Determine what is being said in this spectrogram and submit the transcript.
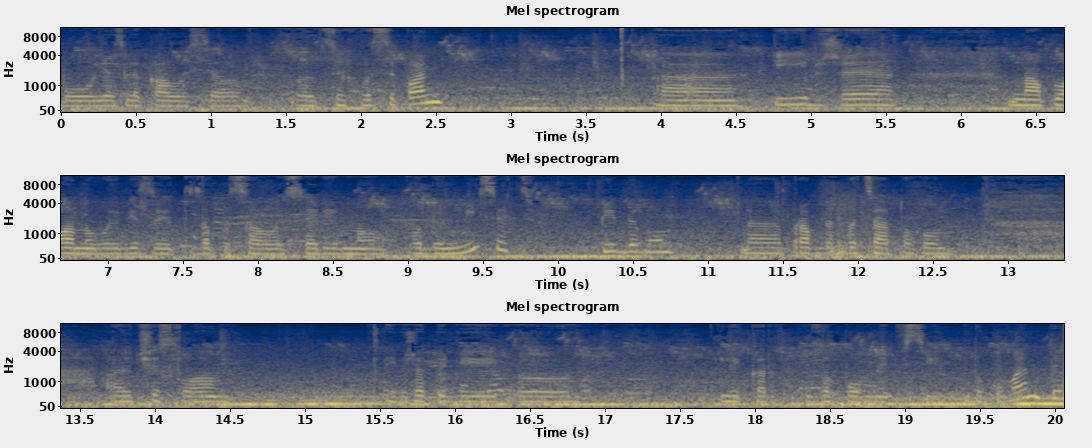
бо я злякалася е, цих висипань. І вже на плановий візит записалися рівно в один місяць. Підемо, е, правда, 20 е, числа. І вже тоді лікар заповнить всі документи,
